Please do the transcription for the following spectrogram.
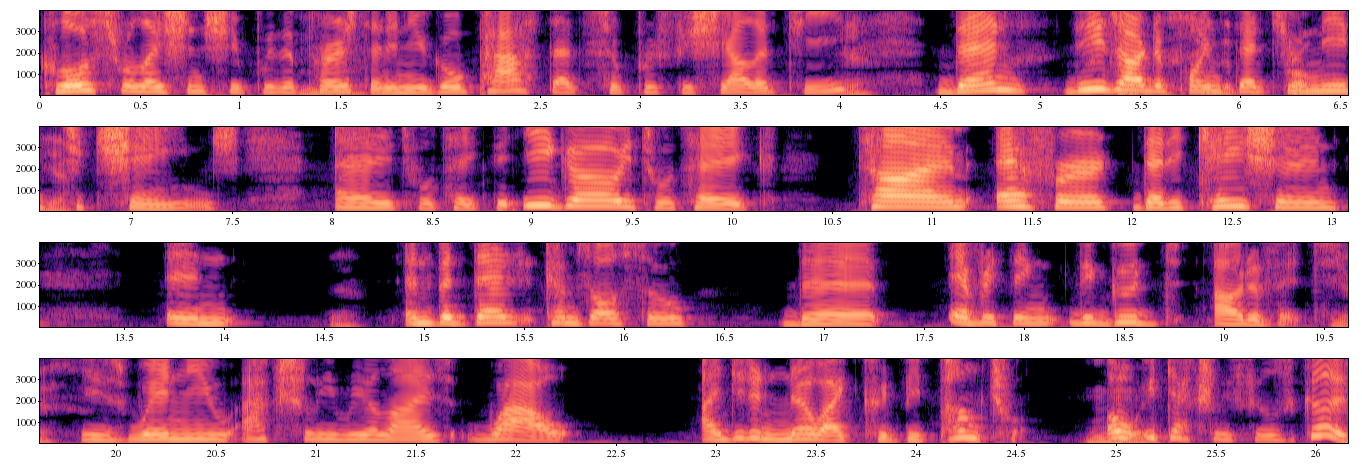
close relationship with a Mhm. person and you go past that superficiality Yeah. then these Start are the points the that you prob- need yeah. to change and it will take the ego it will take time effort dedication and. And but there comes also the everything the good out of it Yes. is when you actually realize wow i didn't know i could be punctual. Oh Mm. it actually feels good.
